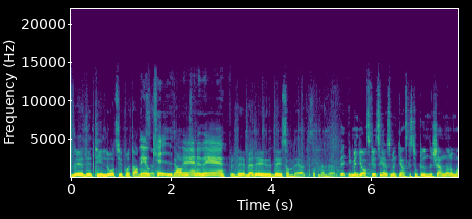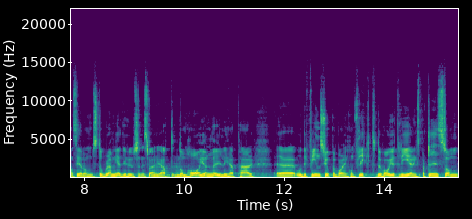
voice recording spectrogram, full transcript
Det, det tillåts ju på ett annat Det är sätt. okej. Ja, det, men det är ju det är som det är. Liksom. Men jag skulle se det som ett ganska stort underkännande om man ser de stora mediehusen i Sverige. Att de har ju en möjlighet här eh, och det finns ju uppenbarligen en konflikt. Du har ju ett regeringsparti som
